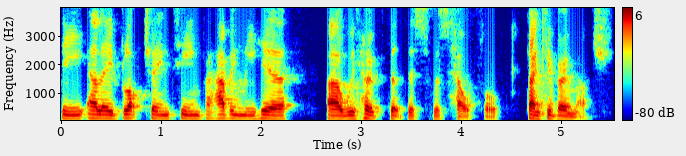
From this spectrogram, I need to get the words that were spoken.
the LA blockchain team, for having me here. Uh, we hope that this was helpful. Thank you very much.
